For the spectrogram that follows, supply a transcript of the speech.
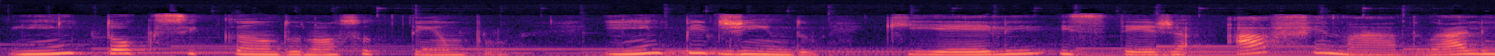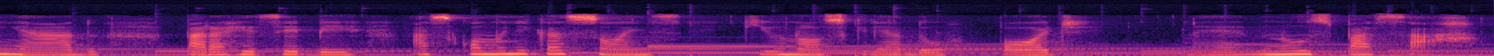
e intoxicando o nosso templo e impedindo que ele esteja afinado, alinhado para receber as comunicações que o nosso Criador pode né, nos passar.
